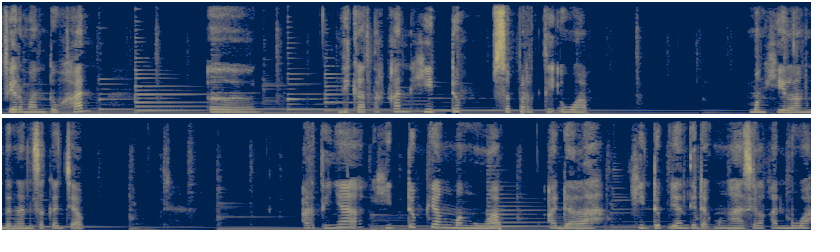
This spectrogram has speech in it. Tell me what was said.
Firman Tuhan eh, dikatakan hidup seperti uap, menghilang dengan sekejap. Artinya, hidup yang menguap adalah hidup yang tidak menghasilkan buah,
